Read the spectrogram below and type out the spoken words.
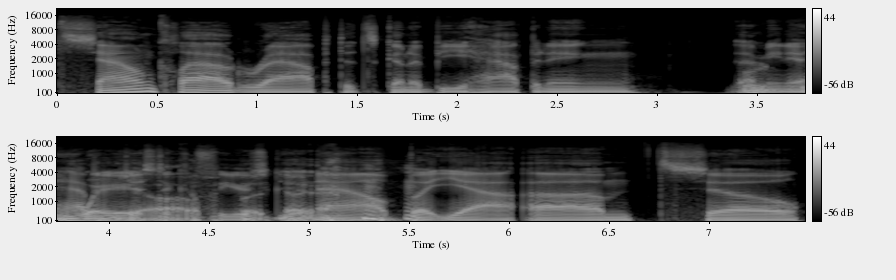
SoundCloud rap that's going to be happening. I mean, it happened just a couple years ago yeah. now, but yeah. Um, so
